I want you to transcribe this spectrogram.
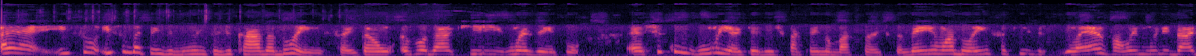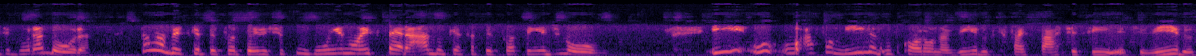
É, isso, isso depende muito de cada doença. Então, eu vou dar aqui um exemplo. É, chikungunya, que a gente está tendo bastante também, é uma doença que leva a uma imunidade duradoura. Então, uma vez que a pessoa teve chikungunya, não é esperado que essa pessoa tenha de novo. E o, a família dos coronavírus, que faz parte esse, esse vírus,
